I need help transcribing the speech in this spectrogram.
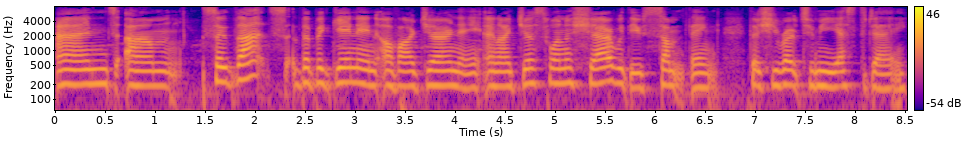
And um, so that's the beginning of our journey. And I just want to share with you something that she wrote to me yesterday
